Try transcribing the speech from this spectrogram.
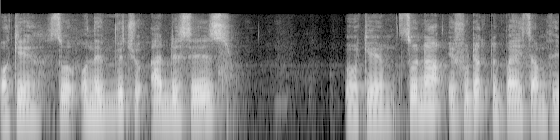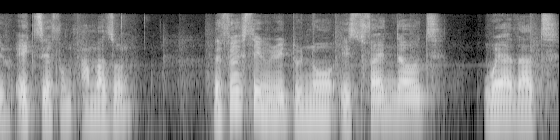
okay so on the virtual addresses okay so now if we like to buy something except from amazon the first thing you need to know is find out where that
